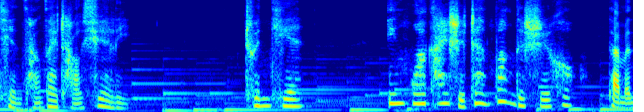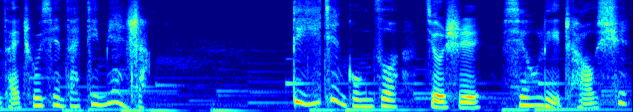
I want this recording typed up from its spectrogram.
潜藏在巢穴里，春天樱花开始绽放的时候，它们才出现在地面上。第一件工作就是修理巢穴，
